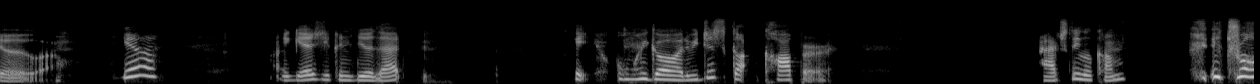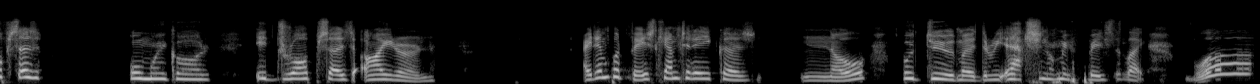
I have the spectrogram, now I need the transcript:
So, uh, yeah. I guess you can do that. Hey, oh my god, we just got copper. Actually, look, come. It drops as Oh my god, it drops as iron. I didn't put face cam today because no, but dude, my the reaction on my face is like, what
